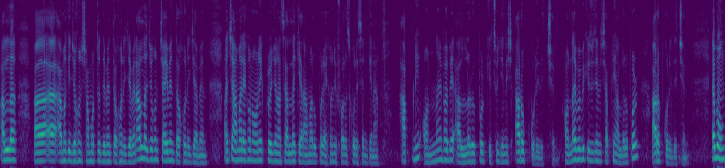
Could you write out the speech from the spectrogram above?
আল্লাহ আমাকে যখন সামর্থ্য দেবেন তখনই যাবেন। আল্লাহ যখন চাইবেন তখনই যাবেন। আচ্ছা আমার এখন অনেক প্রয়োজন আছে, আল্লাহ কি আর আমার উপর এখনই ফরজ করেছেন কিনা? আপনি অন্যায়ভাবে আল্লাহর উপর কিছু জিনিস আরোপ করে দিচ্ছেন। অন্যায়ভাবে কিছু জিনিস আপনি আল্লাহর উপর আরোপ করে দিচ্ছেন। এবং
